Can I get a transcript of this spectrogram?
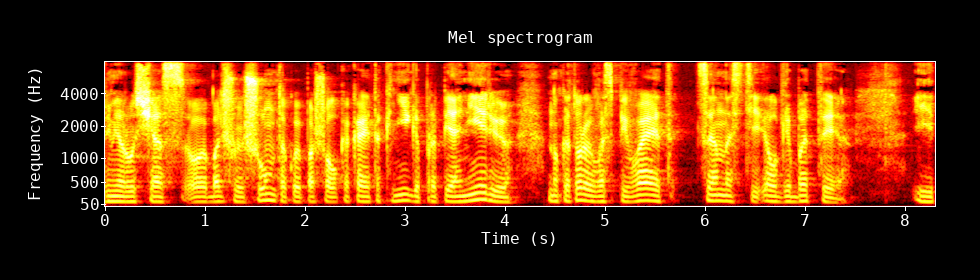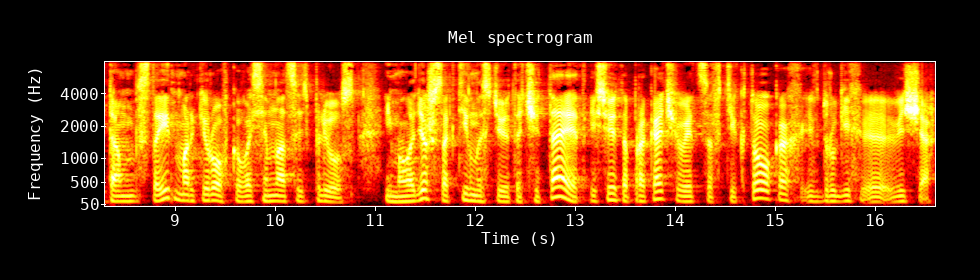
примеру, сейчас э, большой шум такой пошел, какая-то книга про пионерию, но которая воспевает ценности ЛГБТ. И там стоит маркировка 18+, и молодежь с активностью это читает, и все это прокачивается в ТикТоках и в других э, вещах.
